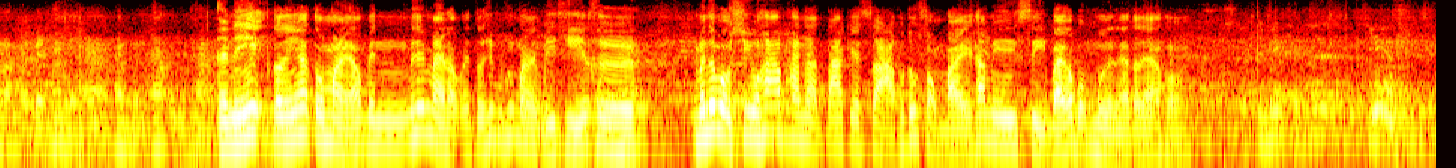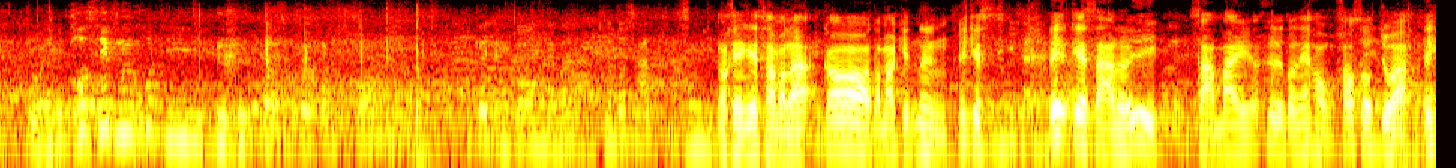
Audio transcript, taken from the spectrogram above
ห้าหมื่นโอ้ยห้าพันเป็นห้าหมื่นห้าห้าหมื่นห้าหกหมื่นห้าอันนี้ตัวนี้ตัวใหม่แล้วเป็นไม่ใช่ใหม่หรอกเป็นตัวที่เพิ่งมาในบีทีก็คือมันจะบอกชิลห้าพันอะตาเกตสามทุกๆสองใบ ถ้ามีสี่ใบก็บอกหมื่นนะตอนเนี้ยผมทีนี้เชี่ยอยู่ในมิติเขาเซฟมือโคตรดีเกิดเต็มกองแต่ว่ามันต้องชาร์จขามือโอเคเกตสามมาแล้วก็ต่อมาเกตหนึ่งเอ้ยเกตเอ้ยเกตสามเหลยอีกสามใบก็คือตัวนี้ของเข้าโซจั่วเอ้ย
